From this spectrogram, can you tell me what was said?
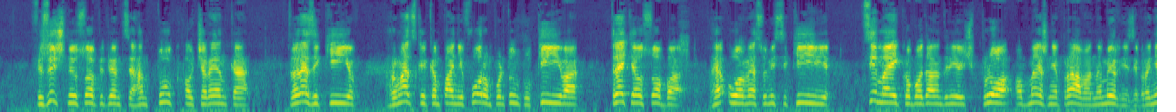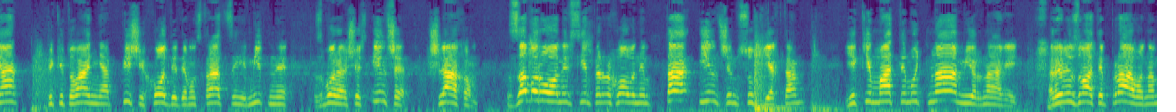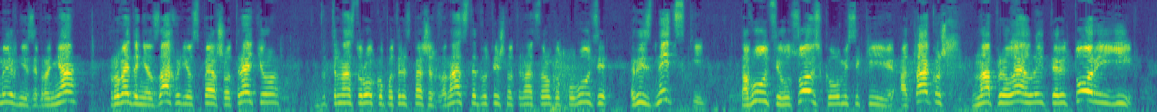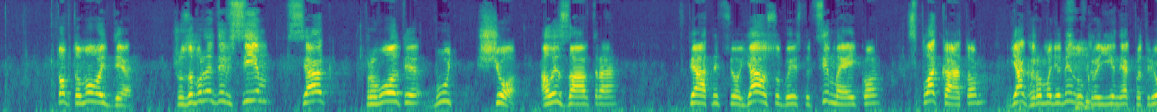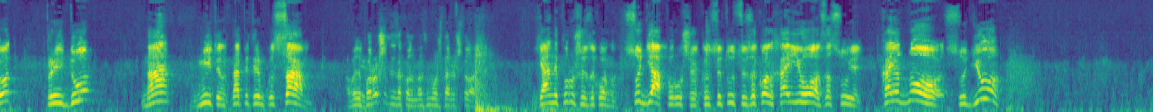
фізичної особи підприємця Гантук, Овчаренка, Тверезий Київ, громадської компанії Форум порятунку Києва, третя особа ГУМС у місті Києві, Сімейко Богдан Андрійович про обмеження права на мирні зібрання, пікетування, піші ходи, демонстрації, мітни, збори, щось інше шляхом заборони всім перерахованим та іншим суб'єктам, які матимуть намір навіть реалізувати право на мирні зібрання, проведення заходів з 1.3 2013 року по 31.12.2013 року по вулиці Різницькій та вулиці Гусовського у місті Києві, а також на прилеглій території. Тобто мова йде, що заборонити всім всяк проводити будь-що. Але завтра, в п'ятницю, я особисто, сімейко, з плакатом, як громадянин України, як патріот, прийду на мітинг, на підтримку сам. А ви порушите закон, вас можуть арештувати. Я не порушую закон. Суддя порушує конституцію, закон, хай його засують. Хай одного суддю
